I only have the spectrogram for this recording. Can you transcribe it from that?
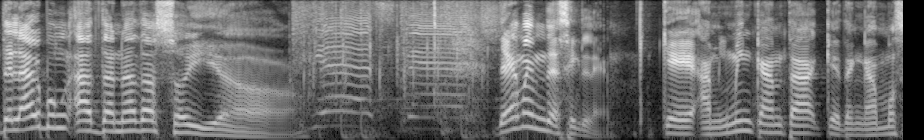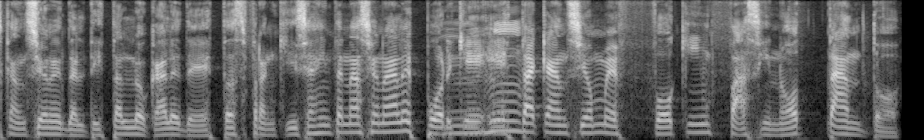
del álbum Adanada Soy Yo. Déjenme decirle que a mí me encanta que tengamos canciones de artistas locales de estas franquicias internacionales porque esta canción me fucking fascinó tanto.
